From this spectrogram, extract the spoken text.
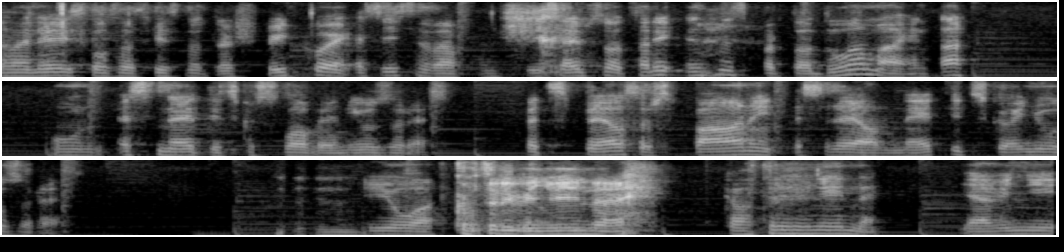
lai neizklausās, ka es no tā špikoju, es īstenībā pirms šīs epizodes arī es par to domāju. Un tā, un es neticu, ka Slovenija uzvarēs. Pēc spēles ar Spāniju es reāli neticu, ka viņi uzvarēs. Mm. Jo Kaut arī viņi vinnēja. kaut arī viņi ne. Jā, viņi,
